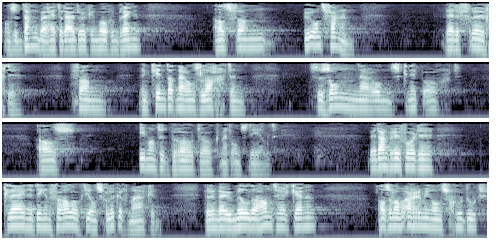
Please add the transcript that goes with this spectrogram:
onze dankbaarheid tot uitdrukking mogen brengen. Als van u ontvangen. Wij de vreugde van een kind dat naar ons lacht en de zon naar ons knipoogt. Als iemand het brood ook met ons deelt. Wij danken u voor de kleine dingen, vooral ook die ons gelukkig maken. Waarin wij uw milde hand herkennen, als een omarming ons goed doet,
